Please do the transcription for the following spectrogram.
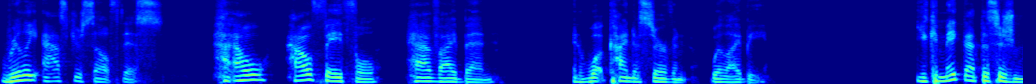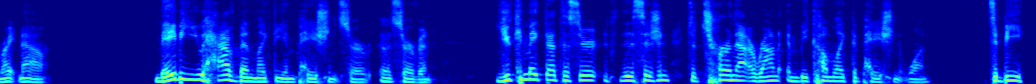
Really ask yourself this. How how faithful have I been and what kind of servant will I be? You can make that decision right now. Maybe you have been like the impatient ser- uh, servant. You can make that decision to turn that around and become like the patient one, to be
